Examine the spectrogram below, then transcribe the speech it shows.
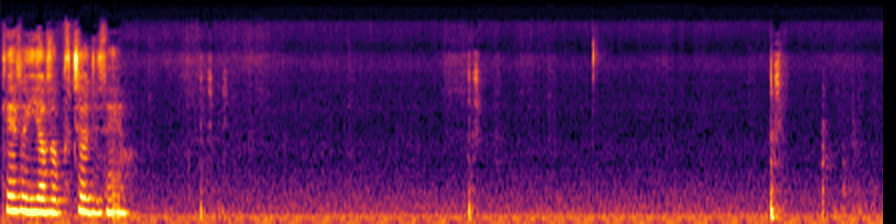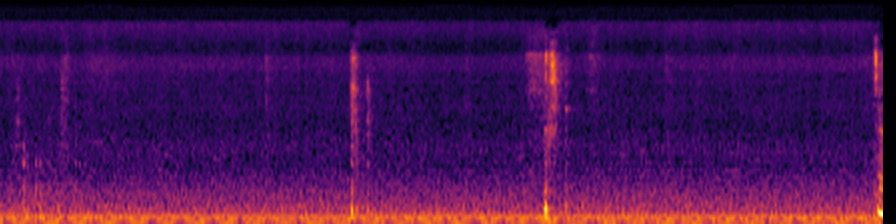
계속 이어서 붙여주세요. 자,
